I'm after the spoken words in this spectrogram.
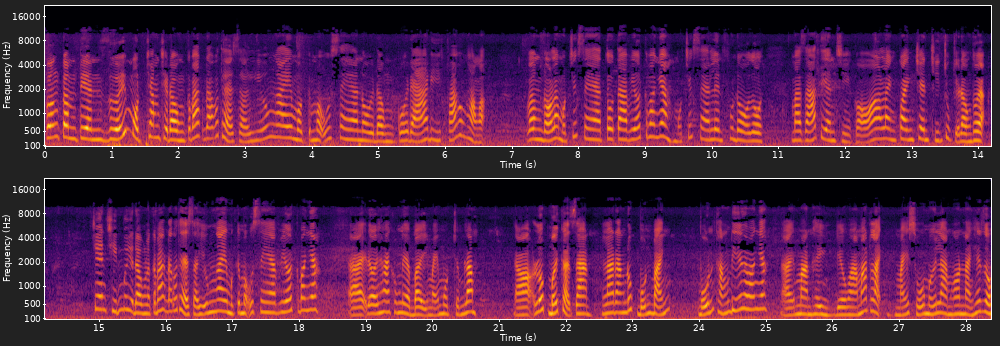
Vâng, tầm tiền dưới 100 triệu đồng các bác đã có thể sở hữu ngay một cái mẫu xe nồi đồng cối đá đi phá không hỏng ạ. Vâng, đó là một chiếc xe Toyota Vios các bác nhá, một chiếc xe lên full đồ rồi. Mà giá tiền chỉ có lanh quanh trên 90 triệu đồng thôi ạ. Trên 90 triệu đồng là các bác đã có thể sở hữu ngay một cái mẫu xe Vios các bác nhá. Đấy, đời 2007 máy 1.5. Đó, lốp mới cả dàn, la đăng đúc 4 bánh, 4 thắng đĩa các bác nhá. Đấy, màn hình, điều hòa mát lạnh, máy số mới làm ngon lành hết rồi.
